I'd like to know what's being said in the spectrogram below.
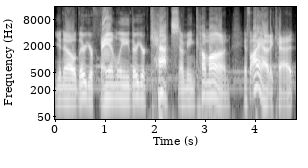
You know, they're your family. They're your cats. I mean, come on. If I had a cat,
